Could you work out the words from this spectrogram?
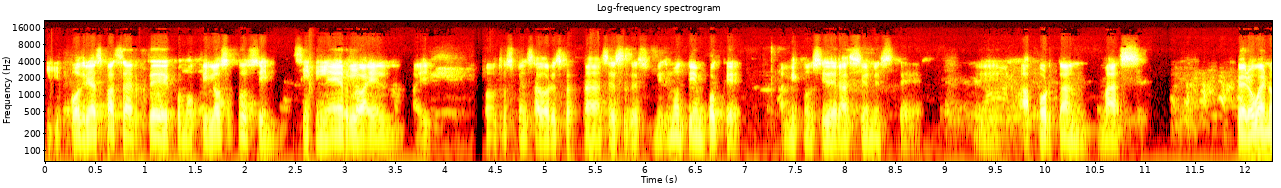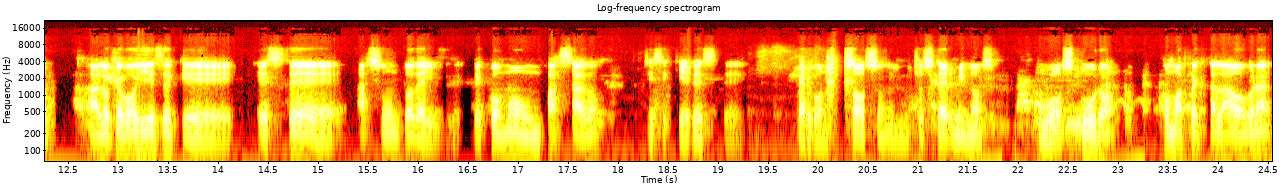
y podrías pasarte como filósofo sin, sin leerlo a él, ¿no? Hay otros pensadores franceses de su mismo tiempo que a mi consideración este, eh, aportan más. Pero bueno, a lo que voy es de que este asunto del, de cómo un pasado, si se quiere, este, vergonzoso en muchos términos u oscuro, cómo afecta la obra.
